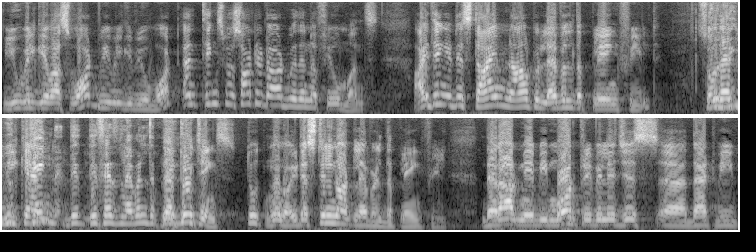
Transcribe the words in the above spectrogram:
You will give us what, we will give you what, and things were sorted out within a few months. I think it is time now to level the playing field so, that you we can. think this has leveled the playing There are two things. Two, no, no, it has still not leveled the playing field. There are maybe more privileges uh, that we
